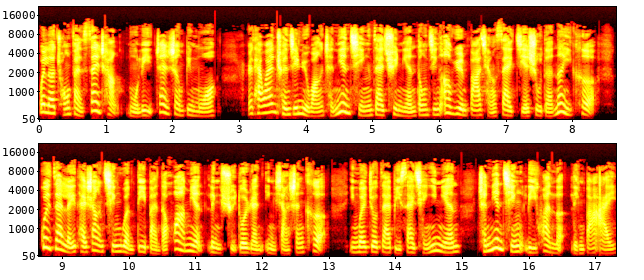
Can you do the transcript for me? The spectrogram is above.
为了重返赛场，努力战胜病魔。而台湾拳击女王陈念琴在去年东京奥运八强赛结束的那一刻，跪在擂台上亲吻地板的画面，令许多人印象深刻。因为就在比赛前一年，陈念琴罹患了淋巴癌。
